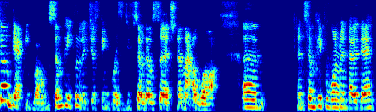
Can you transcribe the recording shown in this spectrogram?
don't get me wrong, some people are just inquisitive, so they'll search no matter what. Um, and some people want to know their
